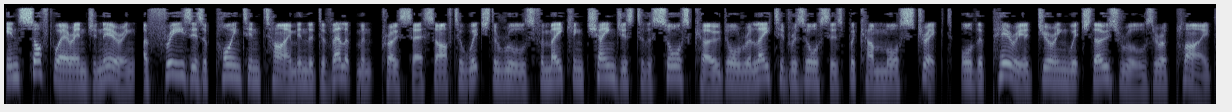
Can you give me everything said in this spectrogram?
In software engineering, a freeze is a point in time in the development process after which the rules for making changes to the source code or related resources become more strict, or the period during which those rules are applied.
